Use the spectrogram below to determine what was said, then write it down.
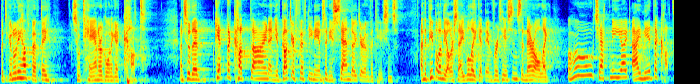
But you can only have 50, so 10 are going to get cut. And so they get the cut down, and you've got your 50 names, and you send out your invitations. And the people on the other side, will they get the invitations? And they're all like, oh, check me out. I made the cut.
